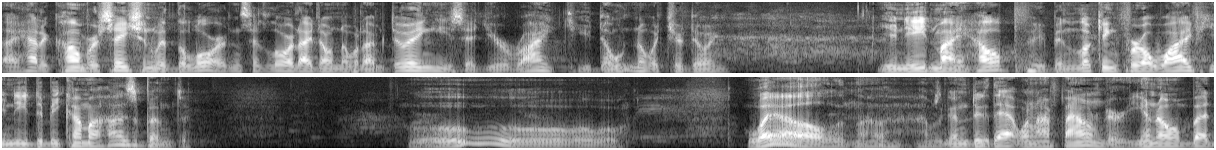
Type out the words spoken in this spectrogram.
I had a conversation with the Lord and said, Lord, I don't know what I'm doing. He said, You're right. You don't know what you're doing. You need my help. You've been looking for a wife. You need to become a husband. Ooh. Well, uh, I was going to do that when I found her, you know, but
